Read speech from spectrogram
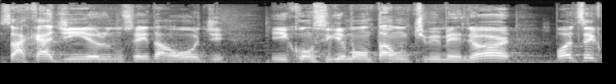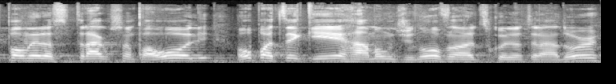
sacar dinheiro não sei da onde e conseguir montar um time melhor. Pode ser que o Palmeiras traga o Sampaoli, ou pode ser que erra a mão de novo na hora de escolher o treinador.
